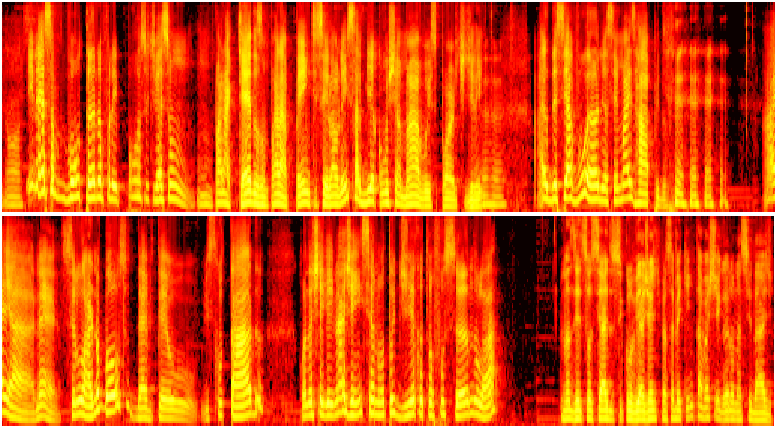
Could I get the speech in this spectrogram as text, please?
Nossa. E nessa, voltando, eu falei, pô, se eu tivesse um, um paraquedas, um parapente, sei lá, eu nem sabia como chamava o esporte direito. Aham. Aí eu descia voando, ia ser mais rápido. Aí, ah, né, celular no bolso, deve ter o escutado. Quando eu cheguei na agência, no outro dia que eu tô fuçando lá, nas redes sociais do Ciclo Viajante, pra saber quem tava chegando na cidade.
